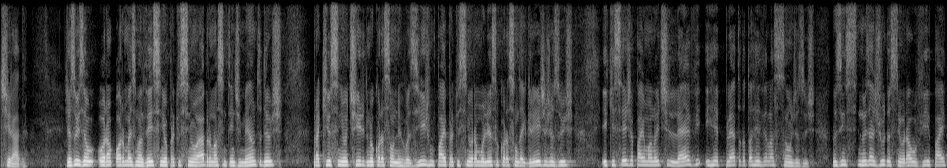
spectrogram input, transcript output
tirada. Jesus, eu oro, mais uma vez, Senhor, para que o Senhor abra o nosso entendimento, Deus, para que o Senhor tire do meu coração o nervosismo, Pai, para que o Senhor amoleça o coração da igreja, Jesus, e que seja, Pai, uma noite leve e repleta da Tua revelação, Jesus. Nos, nos ajuda, Senhor, a ouvir, Pai,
